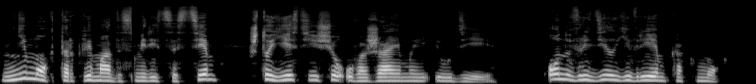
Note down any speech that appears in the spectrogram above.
Не мог Тарквимада смириться с тем, что есть еще уважаемые иудеи. Он вредил евреям как мог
